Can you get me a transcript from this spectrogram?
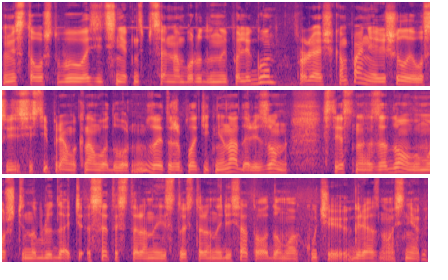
Но вместо того, чтобы вывозить снег на специально оборудованный полигон, управляющая компания решила его свести прямо к нам во двор. Ну, за это же платить не надо, резонно. Естественно, за домом вы можете наблюдать с этой стороны и с той стороны 10 дома кучи грязного снега снега.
